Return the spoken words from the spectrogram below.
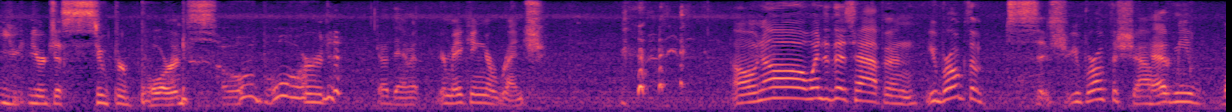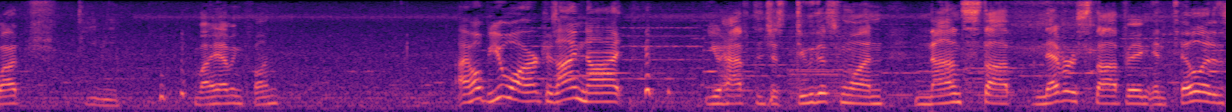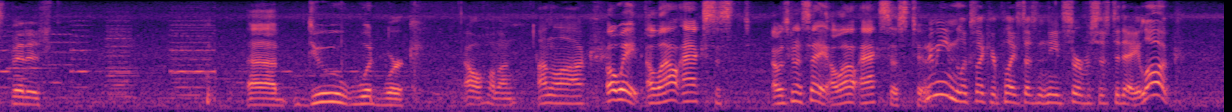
you, you're just super bored. so bored. God damn it. You're making a wrench. oh no! When did this happen? You broke the you broke the shower. Have me watch TV. Am I having fun? I hope you are, cause I'm not. You have to just do this one non-stop, never stopping until it is finished. Uh, do woodwork. Oh, hold on. Unlock. Oh wait, allow access. I was gonna say allow access to. What do you mean? Looks like your place doesn't need services today. Look,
